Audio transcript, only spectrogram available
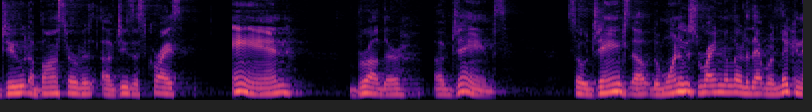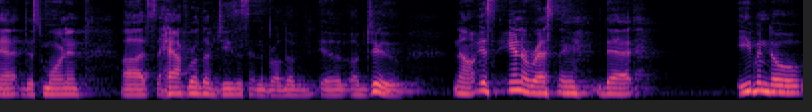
Jude, a bondservant of Jesus Christ and brother of James. So, James, the, the one who's writing the letter that we're looking at this morning, uh, it's the half brother of Jesus and the brother of, of Jude. Now, it's interesting that even though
